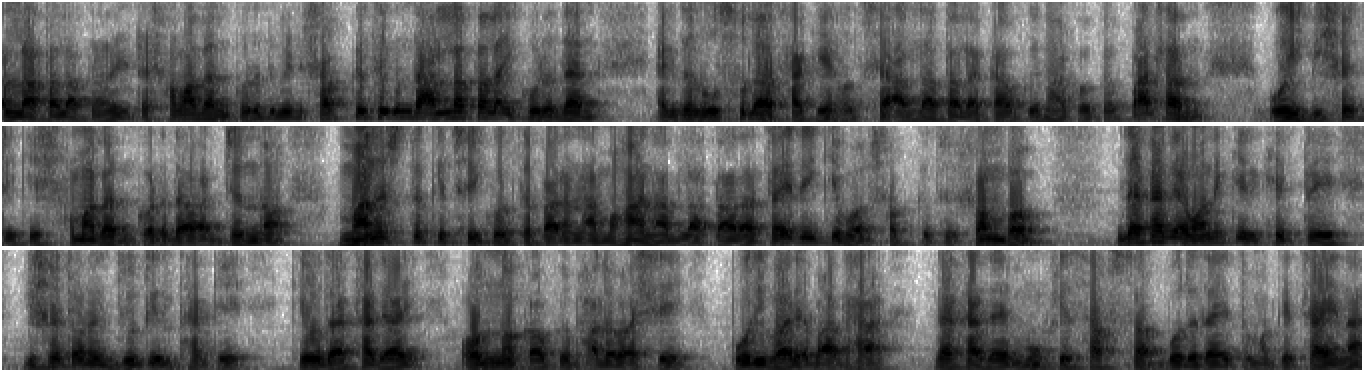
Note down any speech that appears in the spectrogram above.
আল্লাহ তালা আপনার এটা সমাধান করে দেবেন। সব কিছু কিন্তু আল্লাহ তালাই করে দেন। একজন উসুলা থাকে হচ্ছে আল্লাহ তালা কাউকে না কাউকে পাঠান, ওই বিষয়টিকে সমাধান করে দেওয়ার জন্য। মানুষ তো কিছুই করতে পারে না, মহান আল্লাহ তারা চাইলেই কেবল সব কিছু সম্ভব। দেখা যায় অনেকের ক্ষেত্রে বিষয়টা অনেক জটিল থাকে, কেউ দেখা যায় অন্য কাউকে ভালোবাসে, পরিবারে বাধা। দেখা যায় মুখে সাফ সাফ বলে দেয়, তোমাকে চায় না।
